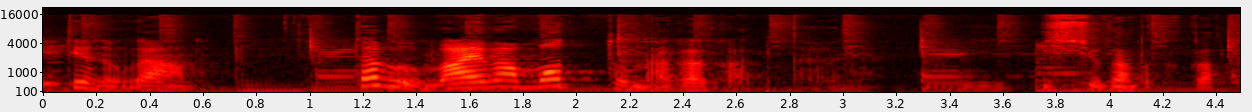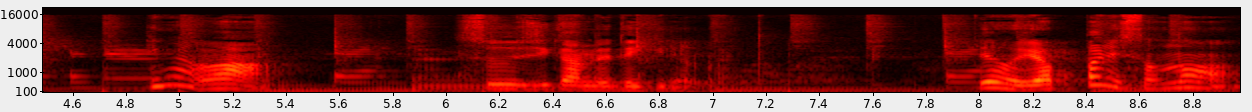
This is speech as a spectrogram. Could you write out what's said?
ていうのが多分前はもっと長かったよね。1週間とかかった。今は数時間でできるようになった。でもやっぱりその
